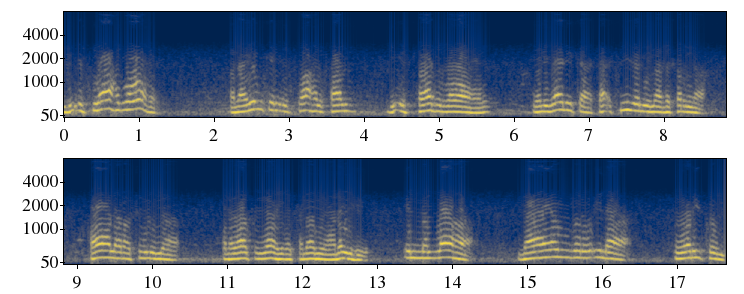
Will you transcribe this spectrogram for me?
بإصلاح الظواهر. فلا يمكن إصلاح القلب بإفساد الظواهر. ولذلك تأكيدا لما ذكرنا قال رسولنا صلوات الله وسلامه عليه إن الله لا ينظر إلى صوركم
